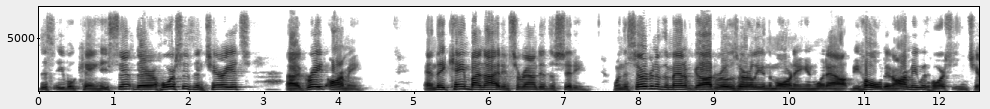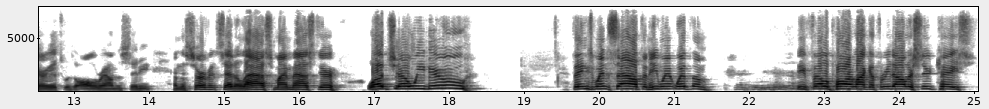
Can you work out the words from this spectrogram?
this evil king. He sent there horses and chariots, a great army, and they came by night and surrounded the city. When the servant of the man of God rose early in the morning and went out, behold, an army with horses and chariots was all around the city. And the servant said, Alas, my master, what shall we do? Things went south and he went with them. He fell apart like a $3 suitcase.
